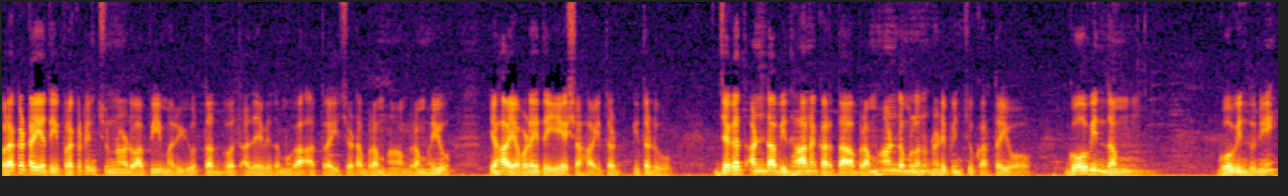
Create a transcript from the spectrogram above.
ప్రకటయతి ప్రకటించున్నాడు అపి మరియు తద్వత్ అదే విధముగా అత్ర ఇచ్చట బ్రహ్మ బ్రహ్మయు యహ ఎవడైతే ఏష ఇతడు ఇతడు జగత్ అండ విధానకర్త బ్రహ్మాండములను నడిపించు కర్తయో గోవిందం. గోవిందుని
